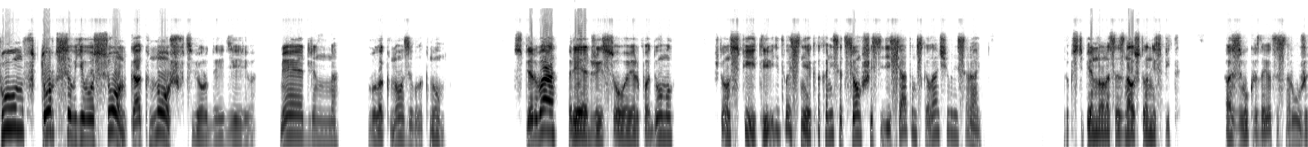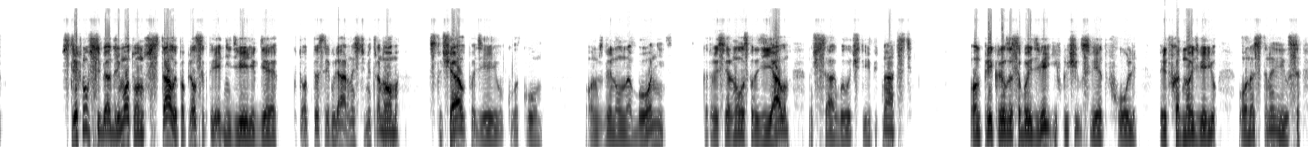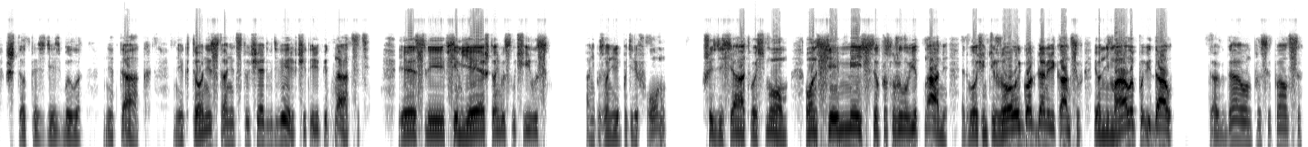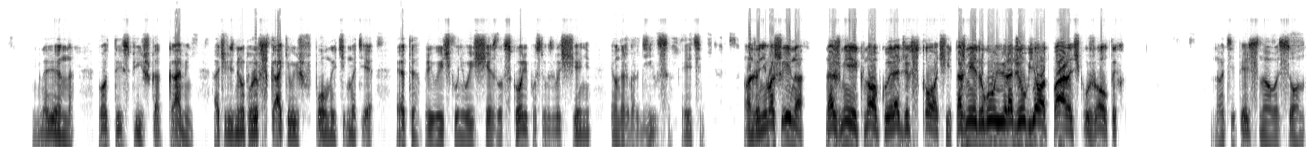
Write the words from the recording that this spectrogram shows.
Шум вторгся в его сон, как нож в твердое дерево. Медленно, волокно за волокном. Сперва Реджи Сойер подумал, что он спит и видит во сне, как они с отцом в шестидесятом сколачивали сарай. Но постепенно он осознал, что он не спит, а звук раздается снаружи. Стряхнув себя дремоту, он встал и поплелся к передней двери, где кто-то с регулярностью метронома стучал по дереву кулаком. Он взглянул на Бонни, которая свернулась под одеялом, на часах было 4.15. Он прикрыл за собой дверь и включил свет в холле. Перед входной дверью он остановился. Что-то здесь было не так. Никто не станет стучать в дверь в 4.15. Если в семье что-нибудь случилось, они позвонили по телефону. В 68-м он семь месяцев прослужил во Вьетнаме. Это был очень тяжелый год для американцев, и он немало повидал. Тогда он просыпался мгновенно. Вот ты спишь, как камень, а через минуту уже вскакиваешь в полной темноте. Эта привычка у него исчезла вскоре после возвращения, и он даже гордился этим. Он же не машина. Нажми кнопку, и Реджи вскочит. Нажми другую, и Реджи убьет парочку желтых. Но теперь снова сон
